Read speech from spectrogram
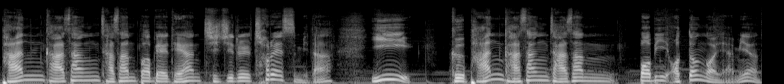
반가상 자산법에 대한 지지를 철회했습니다. 이 그 반가상 자산법이 어떤 거냐면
